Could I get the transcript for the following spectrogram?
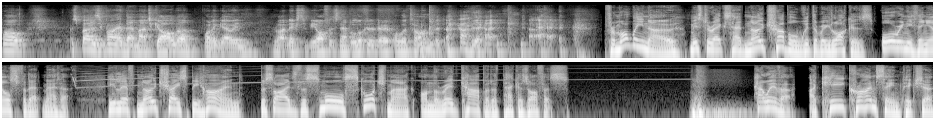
Well, I suppose if I had that much gold, I'd want to go in right next to the office and have a look at it all the time. But no. From what we know, Mr. X had no trouble with the relockers, or anything else for that matter. He left no trace behind besides the small scorch mark on the red carpet of Packer's office. However, a key crime scene picture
